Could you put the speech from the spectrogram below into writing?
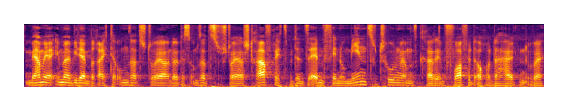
Wir haben ja immer wieder im Bereich der Umsatzsteuer oder des Umsatzsteuerstrafrechts mit denselben Phänomenen zu tun. Wir haben uns gerade im Vorfeld auch unterhalten über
